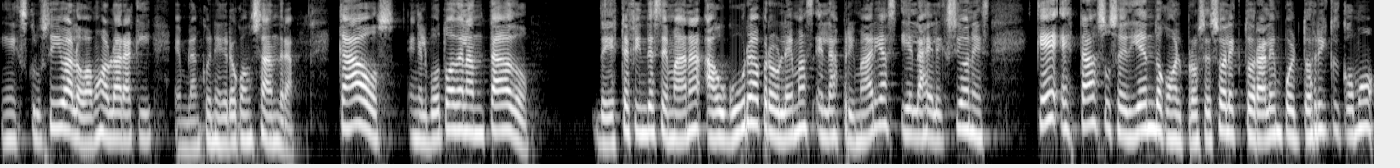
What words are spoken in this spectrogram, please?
En exclusiva lo vamos a hablar aquí en blanco y negro con Sandra. Caos en el voto adelantado de este fin de semana augura problemas en las primarias y en las elecciones qué está sucediendo con el proceso electoral en Puerto Rico y cómo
